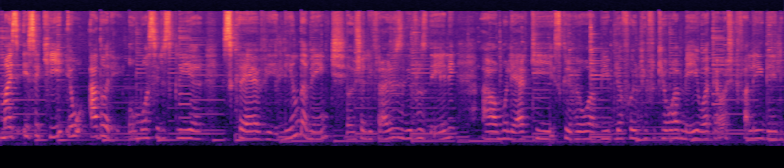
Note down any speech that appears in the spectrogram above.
mas esse aqui eu adorei. O Moacir Scliar escreve lindamente, eu já li vários livros dele. A Mulher que Escreveu a Bíblia foi um livro que eu amei, eu até acho que falei dele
